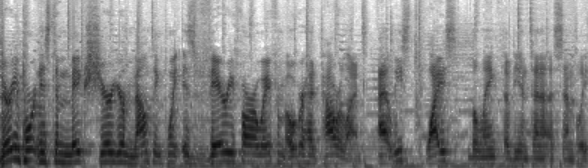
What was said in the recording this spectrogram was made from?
Very important is to make sure your mounting point is very far away from overhead power lines, at least twice the length of the antenna assembly.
